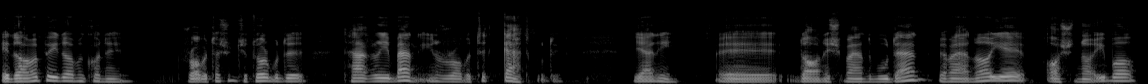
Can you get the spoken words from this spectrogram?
ادامه پیدا می‌کنه. رابطهشون چطور بوده؟ تقریبا این رابطه قطع بوده. یعنی دانشمند بودن به معنای آشنایی با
